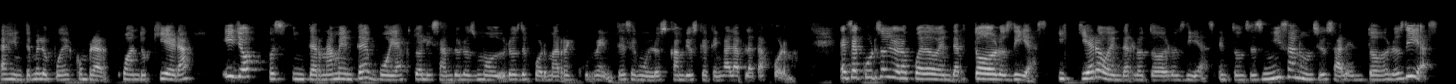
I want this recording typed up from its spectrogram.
La gente me lo puede comprar cuando quiera y yo pues internamente voy actualizando los módulos de forma recurrente según los cambios que tenga la plataforma. Ese curso yo lo puedo vender todos los días y quiero venderlo todos los días, entonces mis anuncios salen todos los días.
